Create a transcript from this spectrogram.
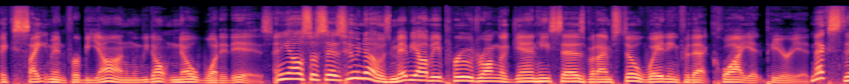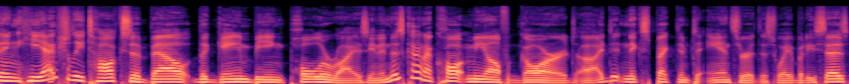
excitement for Beyond when we don't know what it is. And he also says, who knows, maybe I'll be proved wrong again, he says, but I'm still waiting for that quiet period. Next thing, he actually talks about the game being polarizing, and this kind of caught me off guard. Uh, I didn't expect him to answer it this way, but he says,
